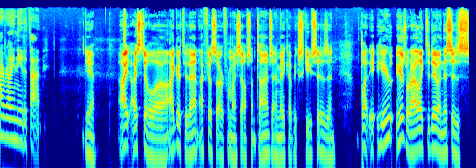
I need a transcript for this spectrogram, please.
I really needed that. Yeah. I, I still uh, I go through that. I feel sorry for myself sometimes, and I make up excuses. And but it, here here's what I like to do, and this is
